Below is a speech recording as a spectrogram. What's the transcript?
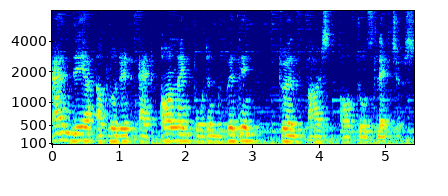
and they are uploaded at online portal within 12 hours of those lectures.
